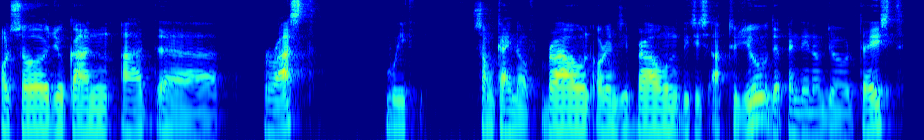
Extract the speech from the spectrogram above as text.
Also you can add uh, rust with some kind of brown orangey brown. This is up to you depending on your taste.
